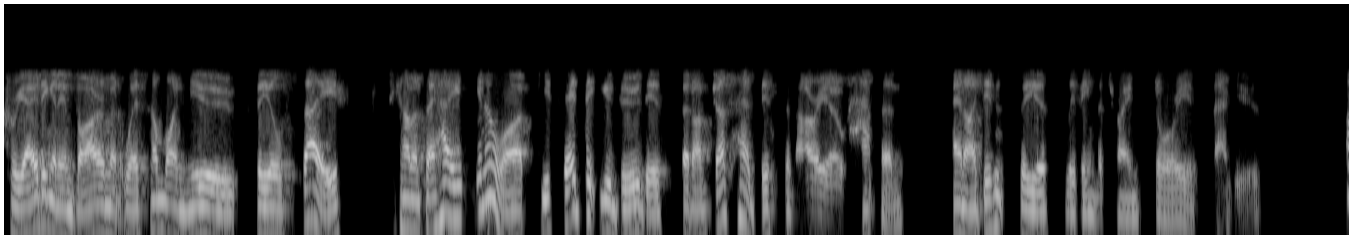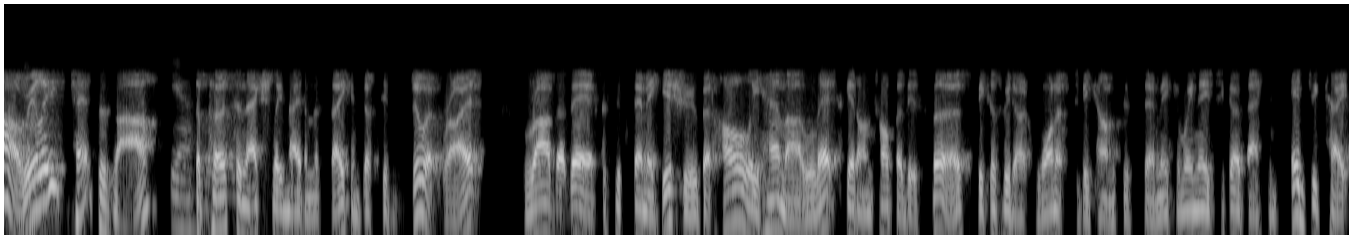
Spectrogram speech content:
creating an environment where someone new feels safe to come and say, hey, you know what? You said that you do this, but I've just had this scenario happen and I didn't see us living the train story and values. Oh, really? Chances are yeah. the person actually made a mistake and just didn't do it right rather than a systemic issue. But holy hammer, let's get on top of this first because we don't want it to become systemic and we need to go back and educate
